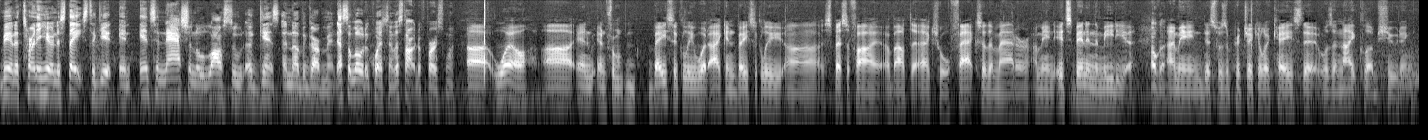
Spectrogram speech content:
being an attorney here in the states to get an international lawsuit against another government? That's a loaded question. Let's start with the first one. Uh, well, uh, and, and from basically what I can basically uh, specify about the actual facts of the matter, I mean, it's been in the media. Okay. I mean, this was a particular case that was a nightclub shooting.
